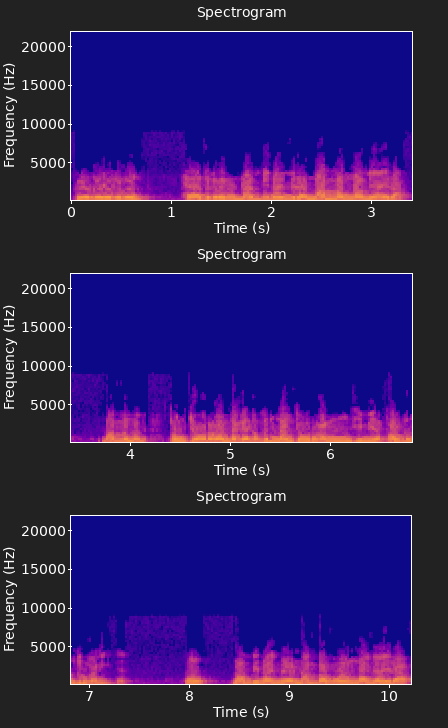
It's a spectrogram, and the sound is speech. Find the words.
그래서 여기서 해석을 하면 남비 남이라 남만 남이 아니라 남만 남이 동쪽으로 간다 해도 그건 남쪽으로 가는 힘이야. 밝은 데로 가는 기다. 어? 남비 남이라 남방만 남이 아니라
